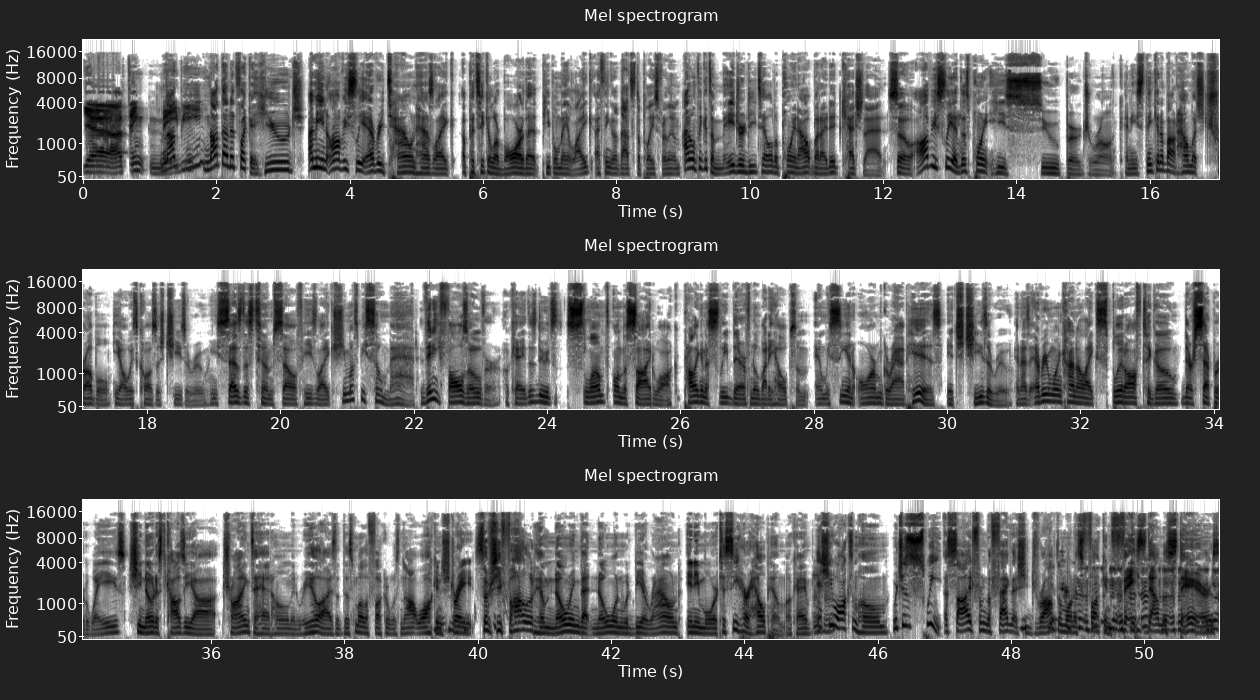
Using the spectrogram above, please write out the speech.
Yeah, I think Not- maybe. Not, that it's like a huge, I mean, obviously every town has like a particular bar that people may like. I think that that's the place for them. I don't think it's a major detail to point out, but I did catch that. So obviously at this point, he's super drunk and he's thinking about how much trouble he always causes Chizuru. He says this to himself. He's like, she must be so mad. Then he falls over. Okay. This dude's slumped on the sidewalk, probably going to sleep there if nobody helps him. And we see an arm grab his. It's Chizuru. And as everyone kind of like split off to go their separate ways, she noticed Kazuya trying to head home and realized that this motherfucker was not walking straight. So she followed him knowing that no one would be around anymore to see her help him. Okay. And she mm-hmm. walks him home, which is sweet aside from the fact that she dropped him on his fucking face down the stairs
